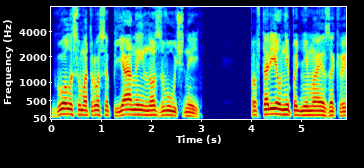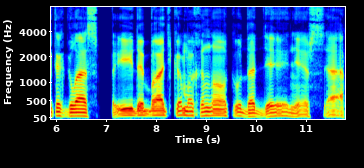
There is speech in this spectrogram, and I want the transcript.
Голос у матроса пьяный, но звучный. Повторил, не поднимая закрытых глаз. «Приде, батька Махно, куда денешься?»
